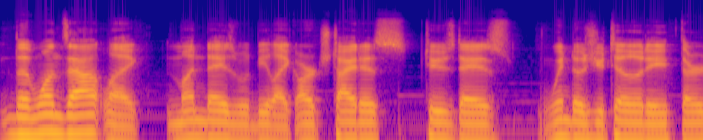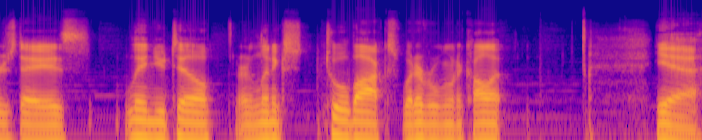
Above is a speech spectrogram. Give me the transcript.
the ones out. Like Mondays would be like Arch Titus, Tuesdays, Windows Utility, Thursdays, LinUtil or Linux Toolbox, whatever we want to call it. Yeah.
